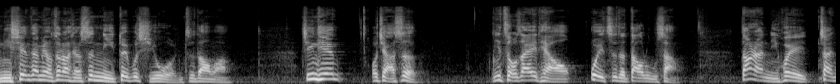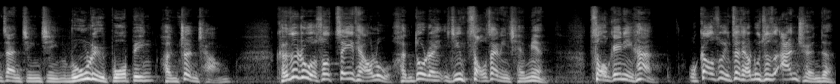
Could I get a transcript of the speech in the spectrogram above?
你现在没有赚到钱，是你对不起我，你知道吗？今天我假设你走在一条未知的道路上，当然你会战战兢兢，如履薄冰，很正常。可是如果说这一条路，很多人已经走在你前面。走给你看，我告诉你这条路就是安全的，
